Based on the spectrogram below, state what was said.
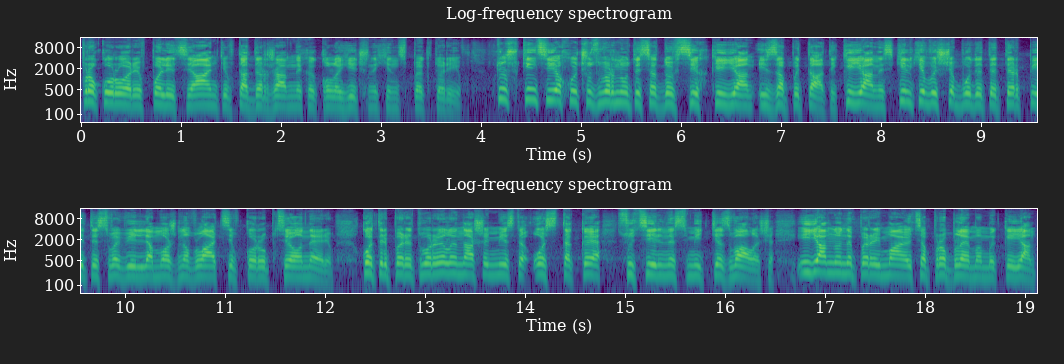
прокурорів, поліціантів та державних екологічних інспекторів. Тож в кінці я хочу звернутися до всіх киян і запитати: кияни, скільки ви ще будете терпіти свавілля можновладців, корупціонерів, котрі перетворили наше місто ось таке суцільне сміттєзвалище і явно не переймаються проблемами киян.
